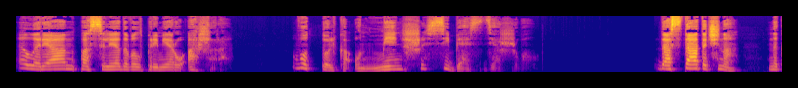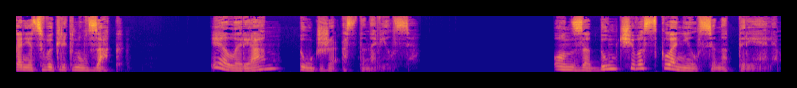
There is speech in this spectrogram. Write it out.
Элариан последовал примеру Ашера. Вот только он меньше себя сдерживал. «Достаточно!» — наконец выкрикнул Зак. И Элариан тут же остановился. Он задумчиво склонился над Триэлем.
